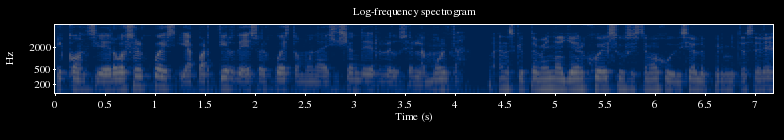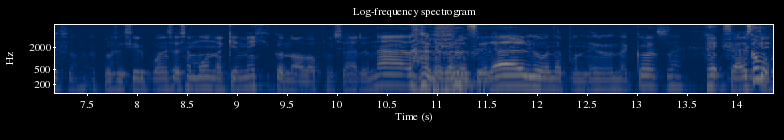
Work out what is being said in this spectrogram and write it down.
y consideró eso el juez, y a partir de eso el juez tomó una decisión de reducir la multa. Bueno, es que también allá el juez, su sistema judicial le permite hacer eso. Por decir, pones a ese mono aquí en México, no va a funcionar de nada, le van a hacer algo, van a poner una cosa. ¿Sabes ¿Cómo, qué?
